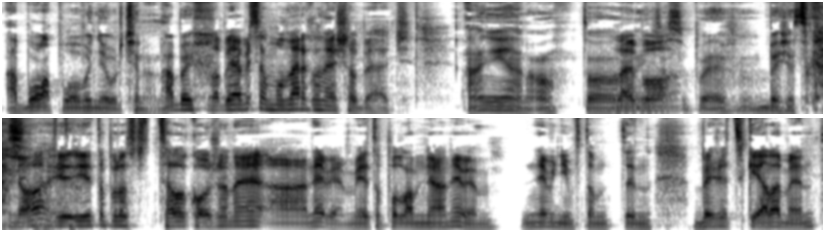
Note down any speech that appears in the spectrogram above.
a bola pôvodne určená na beh. Lebo ja by som v monarchoch nešiel behať. Ani áno, to Lebo- je úplne bežecká No, je, je to proste celokožené a neviem, je to podľa mňa, neviem, nevidím v tom ten bežecký element,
